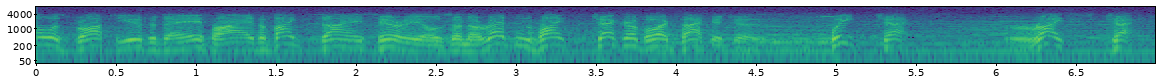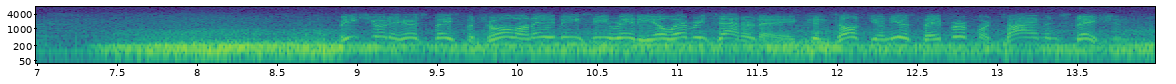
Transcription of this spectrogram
Patrol was brought to you today by the bite-sized cereals in the red and white checkerboard packages. Wheat Chex, rice Chex. Be sure to hear Space Patrol on ABC Radio every Saturday. Consult your newspaper for time and station.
